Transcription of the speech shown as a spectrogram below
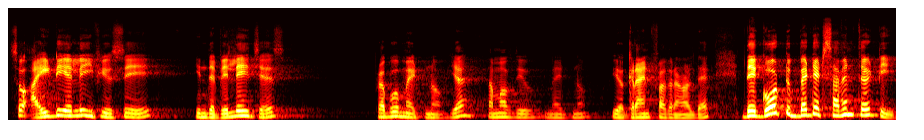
So, ideally, if you see in the villages, Prabhu might know, yeah, some of you might know. your grandfather and all that. They go to bed at 7.30.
